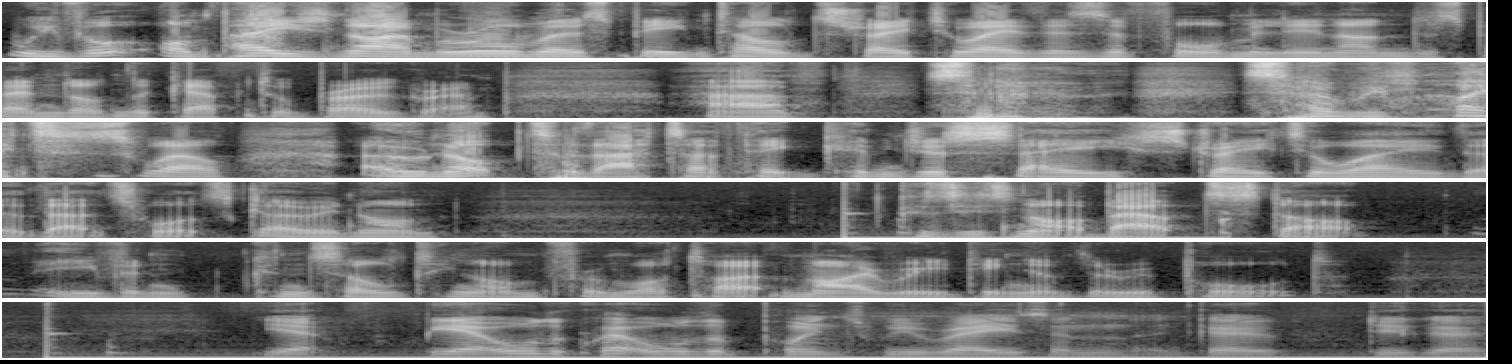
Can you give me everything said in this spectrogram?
we've on page 9 we're almost being told straight away there's a 4 million underspend on the capital program. Um, so, so we might as well own up to that, I think, and just say straight away that that's what's going on, because it's not about to start even consulting on from what I, my reading of the report. Yeah, but yeah. All the all the points we raise and go do go,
